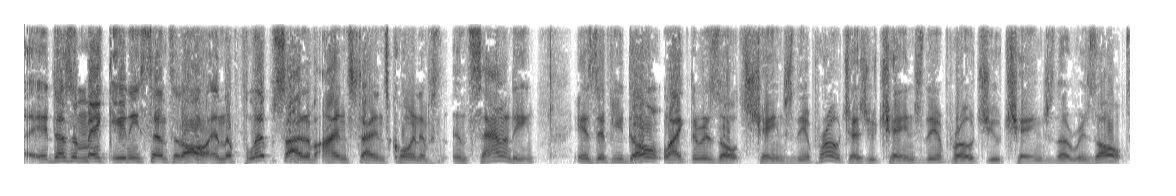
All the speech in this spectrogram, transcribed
it doesn't make any sense at all. And the flip side of Einstein's coin of insanity is if you don't like the results, change the approach. As you change the approach, you change the results.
